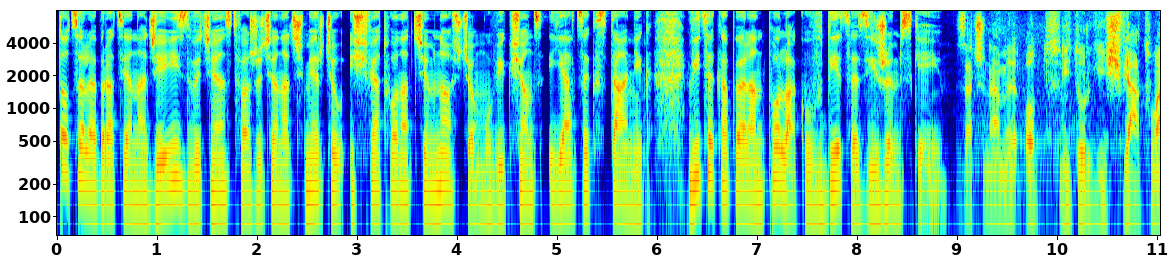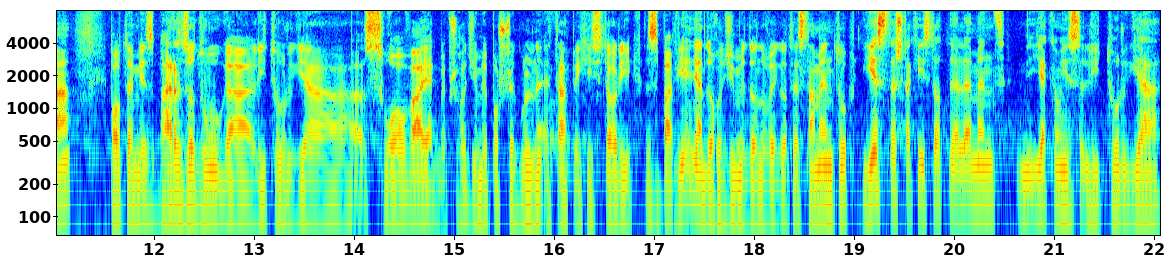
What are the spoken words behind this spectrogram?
To celebracja nadziei, zwycięstwa życia nad śmiercią i światła nad ciemnością, mówi ksiądz Jacek Staniek, wicekapelan Polaków w diecezji rzymskiej. Zaczynamy od liturgii światła, potem jest bardzo długa liturgia słowa, jakby przechodzimy poszczególne etapy historii zbawienia, dochodzimy do Nowego Testamentu. Jest też taki istotny element, jaką jest liturgia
